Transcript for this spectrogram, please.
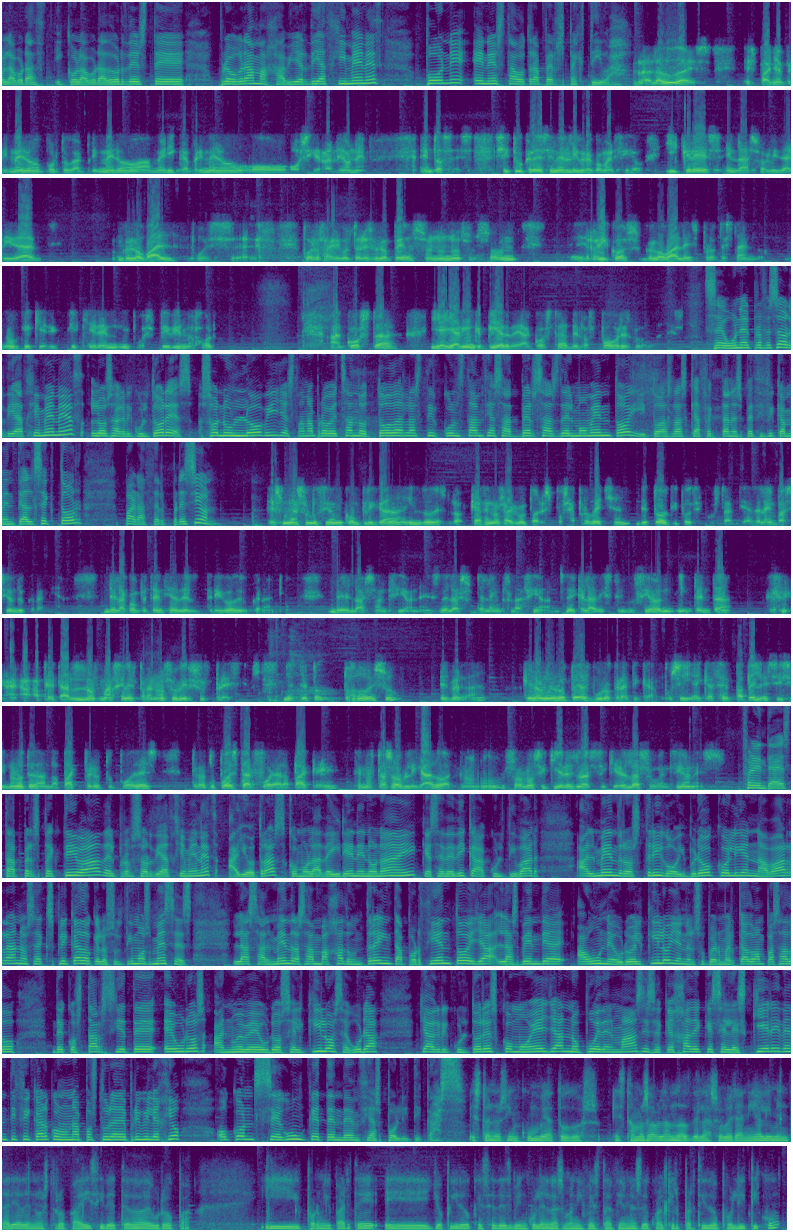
y colaborador de este programa, Javier Díaz Jiménez, pone en esta otra perspectiva. La, la duda es, ¿España primero, Portugal primero, América primero o, o Sierra Leone? Entonces, si tú crees en el libre comercio y crees en la solidaridad global, pues, eh, pues los agricultores europeos son unos son eh, ricos globales protestando, ¿no? Que, quiere- que quieren pues vivir mejor a costa y hay alguien que pierde a costa de los pobres globales. Según el profesor Díaz Jiménez, los agricultores son un lobby y están aprovechando todas las circunstancias adversas del momento y todas las que afectan específicamente al sector para hacer presión. Es una solución complicada entonces lo que hacen los agricultores pues aprovechan de todo tipo de circunstancias, de la invasión de Ucrania, de la competencia del trigo de Ucrania, de las sanciones, de, las, de la inflación, de que la distribución intenta a- apretarle los márgenes para no subir sus precios. Desde to- todo eso es verdad. Que la Unión Europea es burocrática. Pues sí, hay que hacer papeles y si no, no te dan la PAC. Pero tú puedes, pero tú puedes estar fuera de la PAC, ¿eh? Que no estás obligado a, no, solo si quieres las, si quieres las subvenciones. Frente a esta perspectiva del profesor Díaz Jiménez, hay otras, como la de Irene Nonay, que se dedica a cultivar almendros, trigo y brócoli en Navarra. Nos ha explicado que en los últimos meses las almendras han bajado un 30%. Ella las vende a un euro el kilo y en el supermercado han pasado de costar 7 euros a 9 euros el kilo. Asegura que agricultores como ella no pueden más y se queja de que se les quiere identificar con una postura de privilegio o con según qué tendencias políticas. Esto nos incumbe a todos. Estamos hablando de la soberanía alimentaria de nuestro país y de toda Europa. Y por mi parte, eh, yo pido que se desvinculen las manifestaciones de cualquier partido político,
